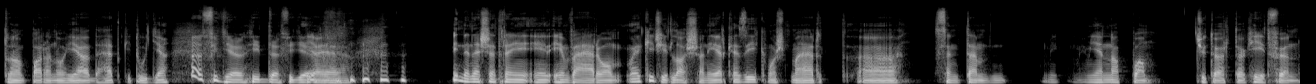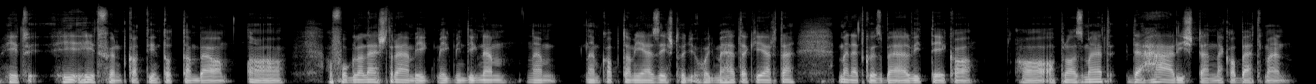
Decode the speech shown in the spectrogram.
tudom paranoia, de hát ki tudja. Hát Figyel, hidd el, figyel. Ja, ja, ja. Minden esetre én, én, én várom. Egy kicsit lassan érkezik, most már uh, szerintem mi, milyen nap van? Csütörtök, hétfőn, hét, hé- hétfőn kattintottam be a, a, a foglalást rá, még, még mindig nem, nem, nem kaptam jelzést, hogy, hogy mehetek érte. Menet közben elvitték a, a, a plazmát, de hál' Istennek a Batman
